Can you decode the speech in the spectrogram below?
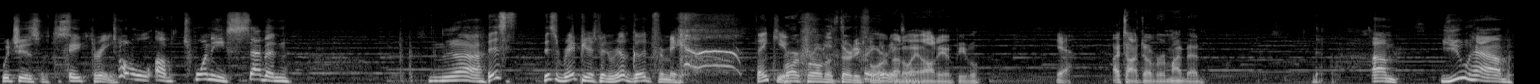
which is is a three. total of 27. Yeah. This this rapier's been real good for me. Thank you. Rourke rolled a 34, by the way, audio people. Yeah. I talked over it, my bad. Um, you have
